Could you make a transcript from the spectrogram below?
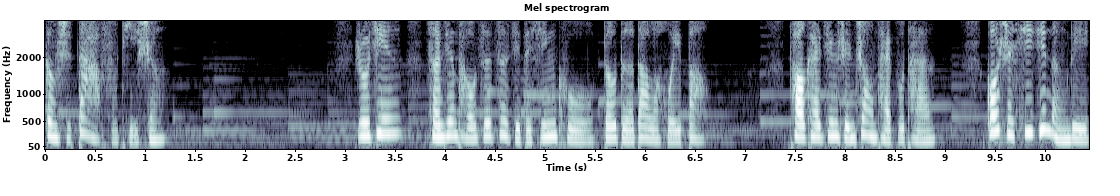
更是大幅提升。如今，曾经投资自己的辛苦都得到了回报。抛开精神状态不谈，光是吸金能力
